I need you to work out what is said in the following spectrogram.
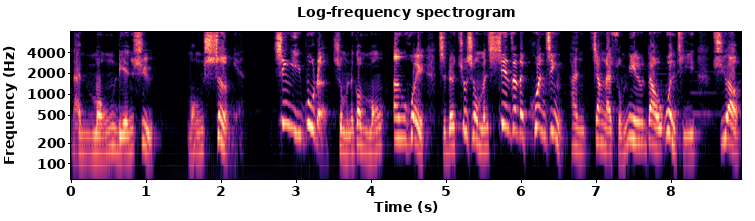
来蒙连续、蒙赦免。进一步的是，我们能够蒙恩惠，指的就是我们现在的困境和将来所面临到的问题，需要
